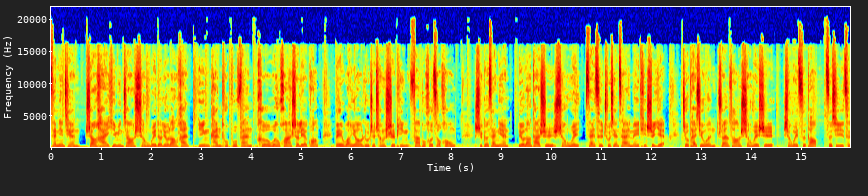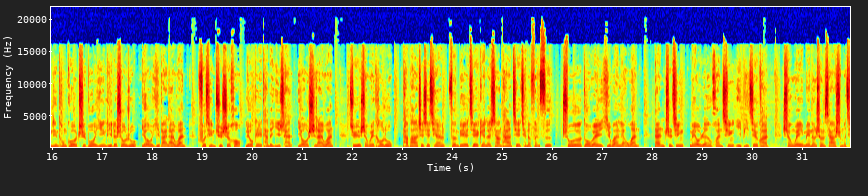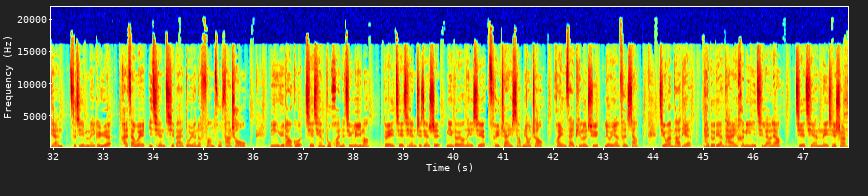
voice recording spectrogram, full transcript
三年前，上海一名叫沈巍的流浪汉因谈吐不凡和文化涉猎广，被网友录制成视频发布后走红。时隔三年，流浪大师沈巍再次出现在媒体视野。九派新闻专访沈巍时，沈巍自曝自己曾经通过直播盈利的收入有一百来万，父亲去世后留给他的遗产有十来万。据沈巍透露，他把这些钱分别借给了向他借钱的粉丝，数额多为一万两万，但至今没有人还清一笔。借款，沈威没能剩下什么钱，自己每个月还在为一千七百多元的房租发愁。您遇到过借钱不还的经历吗？对借钱这件事，您都有哪些催债小妙招？欢迎在评论区留言分享。今晚八点，态度电台和您一起聊聊借钱那些事儿。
